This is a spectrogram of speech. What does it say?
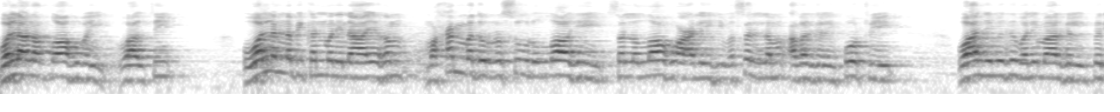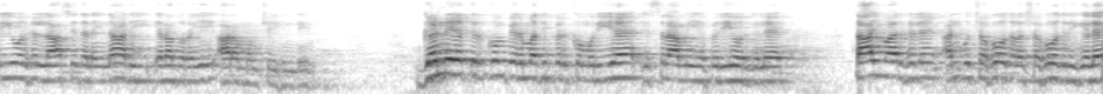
வல்லான் அல்லாஹுவை வாழ்த்தி வல்லன் நபி கண்மணி நாயகம் முஹம்மது ரசூலுல்லாஹி ஸல்லல்லாஹு அலைஹி வஸல்லம் அவர்களை போற்றி வாஞ்சிமிகு வலிமார்கள் பெரியோர்கள் ஆசிதனை நாடி எனதுரையை ஆரம்பம் செய்கின்றேன் கண்ணியத்திற்கும் பெருமதிப்பிற்கும் உரிய இஸ்லாமிய பெரியோர்களே தாய்மார்களே அன்பு சகோதர சகோதரிகளே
